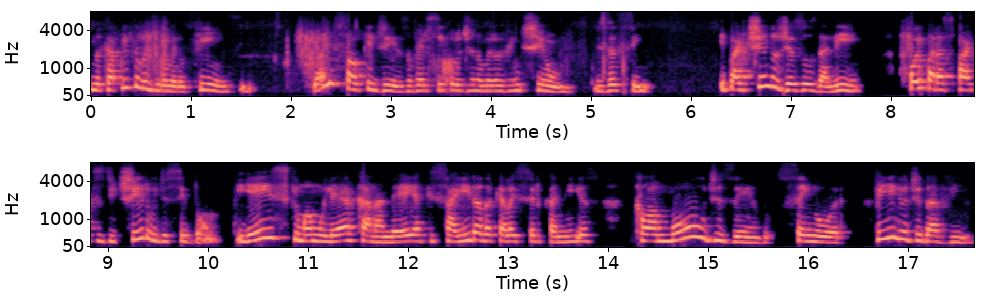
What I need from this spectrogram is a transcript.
no capítulo de número 15, e olha só o que diz o versículo de número 21. Diz assim: E partindo Jesus dali, foi para as partes de Tiro e de Sidom. E eis que uma mulher cananeia que saíra daquelas cercanias clamou dizendo: Senhor, filho de Davi,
